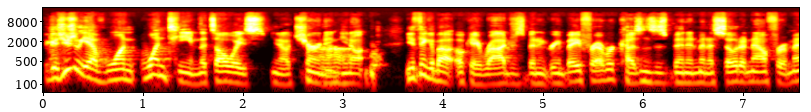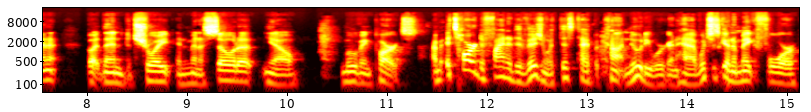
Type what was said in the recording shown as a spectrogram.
because usually you have one one team that's always you know churning. Uh, you know, you think about okay, Rodgers has been in Green Bay forever. Cousins has been in Minnesota now for a minute, but then Detroit and Minnesota, you know, moving parts. I mean, it's hard to find a division with this type of continuity we're going to have, which is going to make for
